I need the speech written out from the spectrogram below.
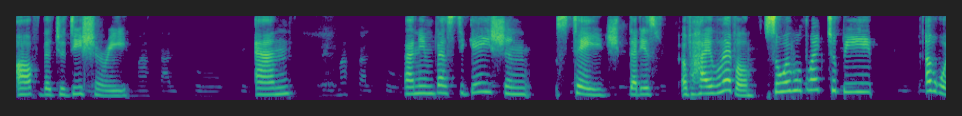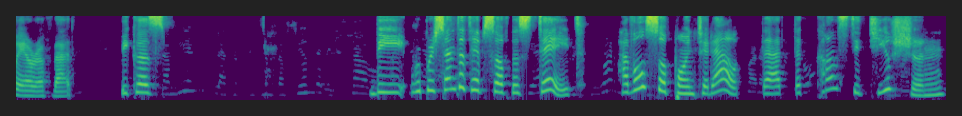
of the judiciary and an investigation stage that is of high level. So I would like to be aware of that because the representatives of the state have also pointed out that the constitution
